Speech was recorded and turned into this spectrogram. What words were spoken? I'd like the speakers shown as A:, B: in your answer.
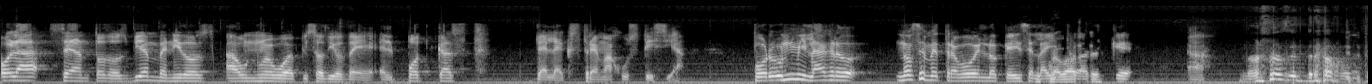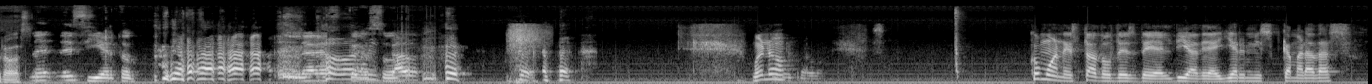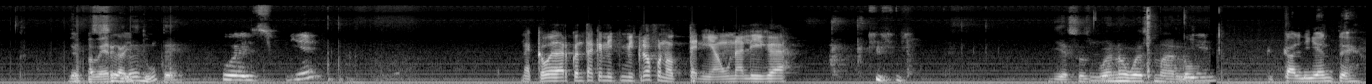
A: Hola, sean todos bienvenidos a un nuevo episodio de el podcast de la extrema justicia. Por un milagro no se me trabó en lo que hice la intro, así que ah,
B: No, no se traba.
C: Sí, te trabas.
D: No, no es cierto. No
A: bueno, ¿cómo han estado desde el día de ayer mis camaradas?
C: De la verga, ¿y tú?
D: Pues bien.
A: Me acabo de dar cuenta que mi micrófono tenía una liga.
B: ¿Y eso es bueno o es malo?
D: Bien.
C: Caliente.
